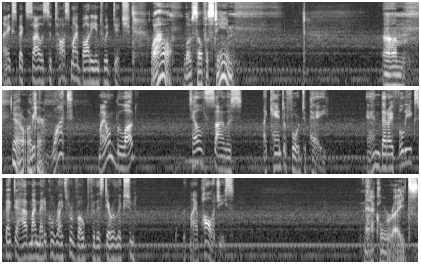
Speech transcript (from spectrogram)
I expect Silas to toss my body into a ditch. Wow, low self-esteem. Um, yeah, I don't really With care. what? My own blood? Tell Silas I can't afford to pay. And that I fully expect to have my medical rights revoked for this dereliction. With my apologies. Medical rights.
